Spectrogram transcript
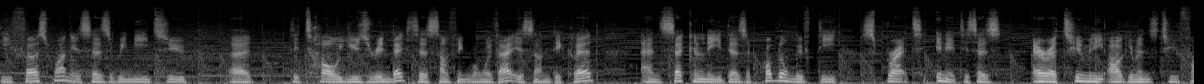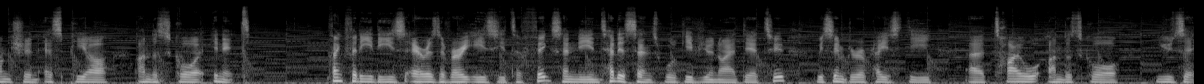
The first one, it says we need to, uh, the tile user index, there's something wrong with that, it's undeclared. And secondly, there's a problem with the sprite init. It says error too many arguments to function spr underscore init. Thankfully these errors are very easy to fix and the IntelliSense will give you an idea too. We simply replace the uh, tile underscore user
